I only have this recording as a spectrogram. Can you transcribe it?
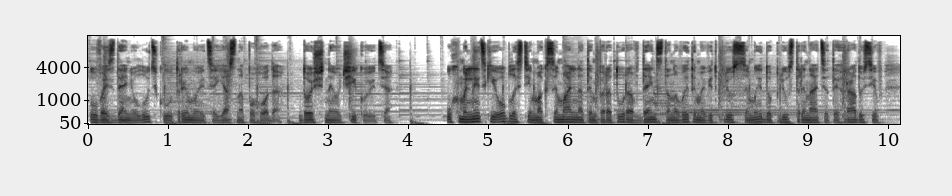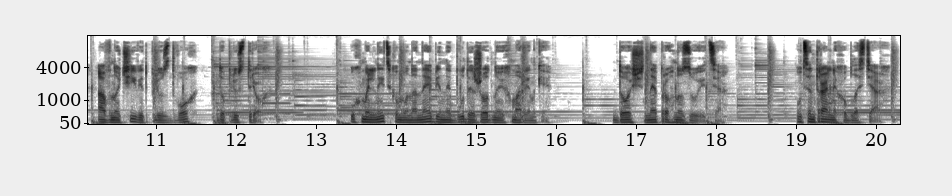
Увесь день у Луцьку утримується ясна погода, дощ не очікується. У Хмельницькій області максимальна температура в день становитиме від плюс 7 до плюс 13 градусів, а вночі від плюс 2 до плюс 3. У Хмельницькому на небі не буде жодної хмаринки. Дощ не прогнозується. У центральних областях.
